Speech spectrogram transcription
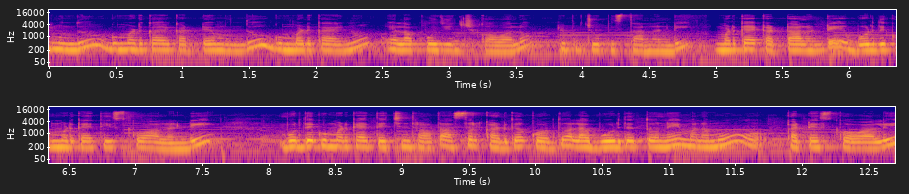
ముందు గుమ్మడికాయ కట్టే ముందు గుమ్మడికాయను ఎలా పూజించుకోవాలో ఇప్పుడు చూపిస్తానండి. గుమ్మడికాయ కట్టాలంటే బూడిద గుమ్మడికాయ తీసుకోవాలండి. బూడిద గుమ్మడికాయ తెచ్చిన తర్వాత అస్సలు కడగకూడదు. అలా బూడిదతోనే మనము కట్టేసుకోవాలి.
